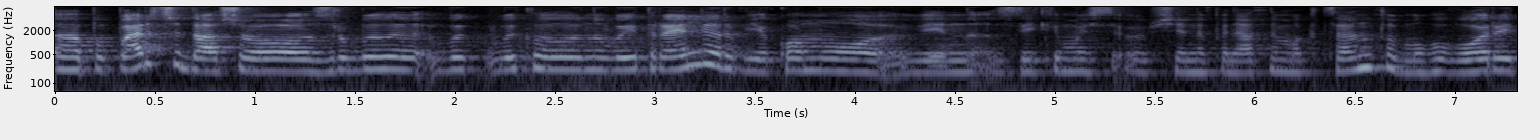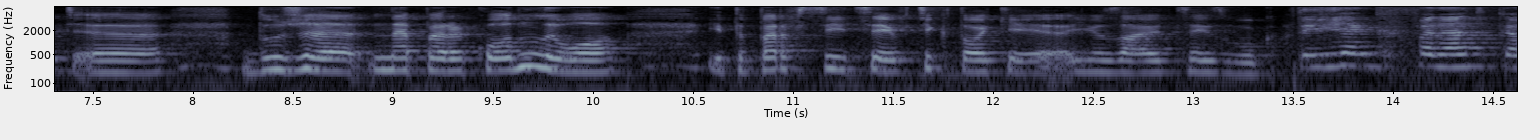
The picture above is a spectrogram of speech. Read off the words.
Е, По-перше, да, що зробили виклали новий трейлер, в якому він з якимось взагалі непонятним акцентом говорить е, дуже непереконливо. І тепер всі ці в Тіктокі юзають цей звук. Ти як фанатка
